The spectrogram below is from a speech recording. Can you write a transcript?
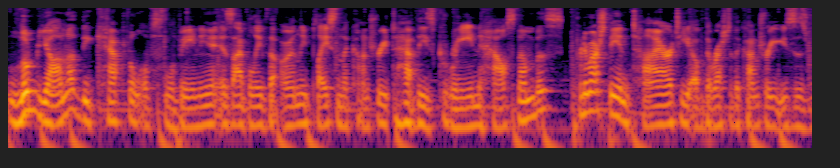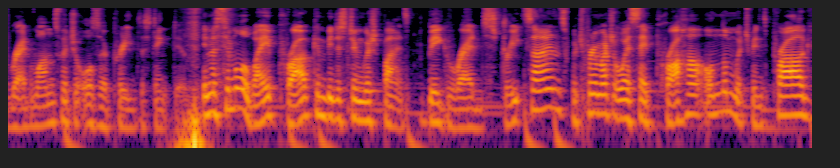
Ljubljana, the capital of Slovenia, is I believe the only place in the country to have these green house numbers. Pretty much the entirety of the rest of the country uses red ones, which are also pretty distinctive. In a similar way, Prague can be distinguished by its big red street signs, which pretty much always say Praha on them, which means Prague,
